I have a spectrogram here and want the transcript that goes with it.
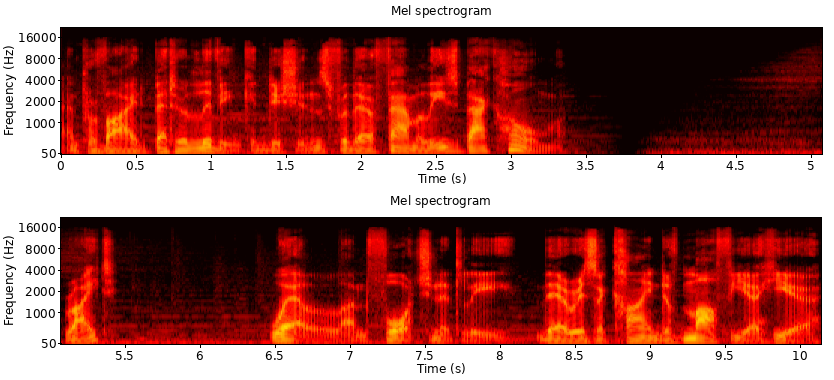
and provide better living conditions for their families back home right? Well, unfortunately, there is a kind of mafia here.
